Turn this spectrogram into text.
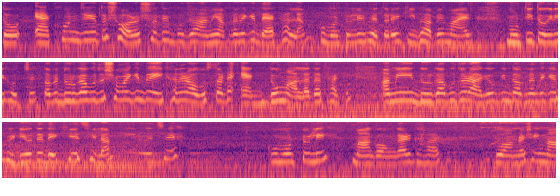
তো এখন যেহেতু সরস্বতী পুজো, আমি আপনাদেরকে দেখালাম কুমোরটুলির ভেতরে কীভাবে মায়ের মূর্তি তৈরি হচ্ছে। তবে দুর্গাপুজোর সময় কিন্তু এইখানের অবস্থাটা একদম আলাদা থাকে। আমি দুর্গাপুজোর আগেও কিন্তু আপনাদেরকে ভিডিওতে দেখিয়েছিলাম। এই রয়েছে কুমোরটুলি মা গঙ্গার ঘাট। তো আমরা সেই মা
